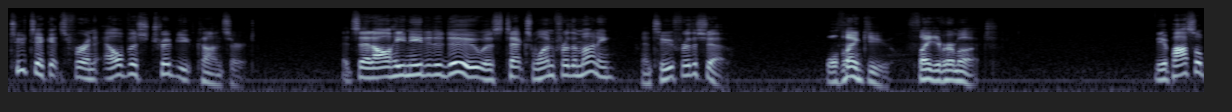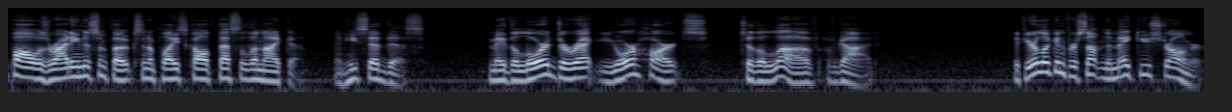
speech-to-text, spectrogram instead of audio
two tickets for an Elvis tribute concert. It said all he needed to do was text one for the money and two for the show. Well, thank you. Thank you very much. The Apostle Paul was writing to some folks in a place called Thessalonica, and he said this May the Lord direct your hearts to the love of God. If you're looking for something to make you stronger,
